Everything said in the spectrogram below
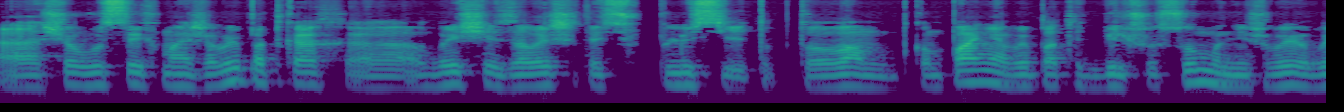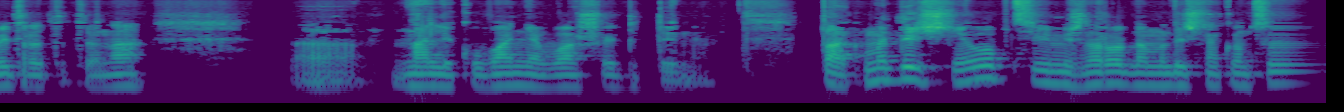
е, що в усіх майже випадках е, ви ще залишитесь в плюсі. Тобто вам компанія виплатить більшу суму, ніж ви витратите на, на лікування вашої дитини. Так, медичні опції, міжнародна медична консультація.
